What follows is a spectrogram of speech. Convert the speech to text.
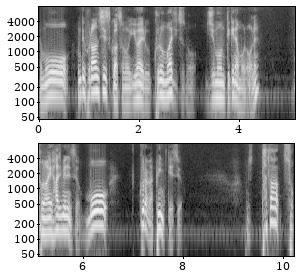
もう、んでフランシスコはその、いわゆる黒魔術の呪文的なものをね、唱え始めるんですよ。もう、クララピンチですよ。ただ、そっ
